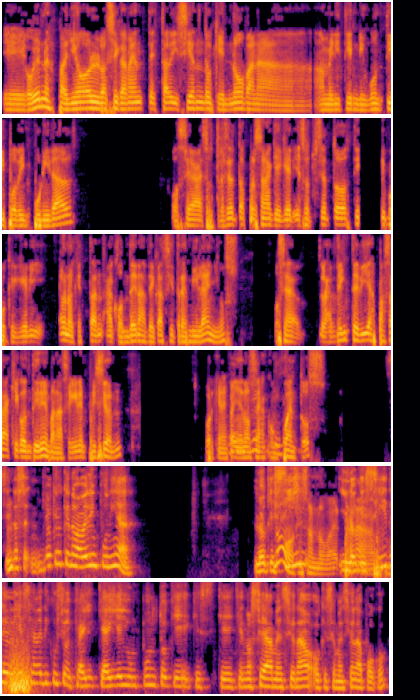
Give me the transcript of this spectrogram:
Eh, el gobierno español básicamente está diciendo que no van a, a ningún tipo de impunidad. O sea, esos 300 personas que esos 300 tipos que bueno, que están a condenas de casi 3.000 años. O sea, las 20 días pasadas que continúen van a seguir en prisión. Porque en España no se dan con cuentos. Sí, no sé, yo creo que no va a haber impunidad. Lo que No, sí, si no va a haber y lo que sí debiese haber discusión, que, hay, que ahí hay un punto que, que, que- que no se ha mencionado o que se menciona poco,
